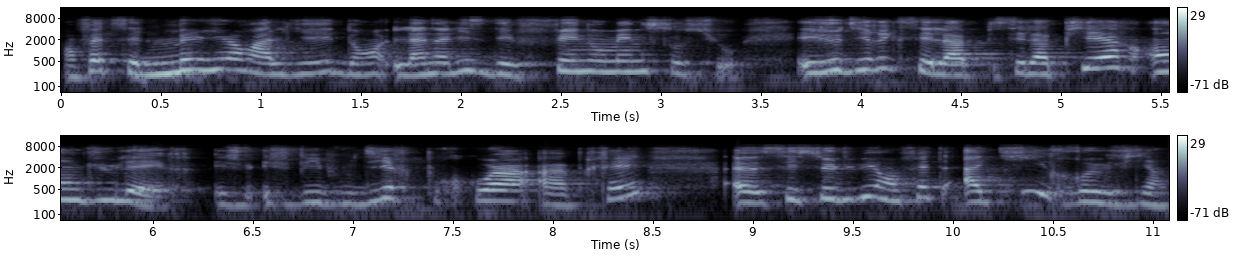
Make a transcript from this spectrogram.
En fait, c'est le meilleur allié dans l'analyse des phénomènes sociaux et je dirais que c'est la la pierre angulaire et je vais vous dire pourquoi après. Heu, c'est celui en fait à qui revient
